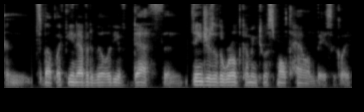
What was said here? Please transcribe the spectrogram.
And it's about like the inevitability of death and dangers of the world coming to a small town, basically.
